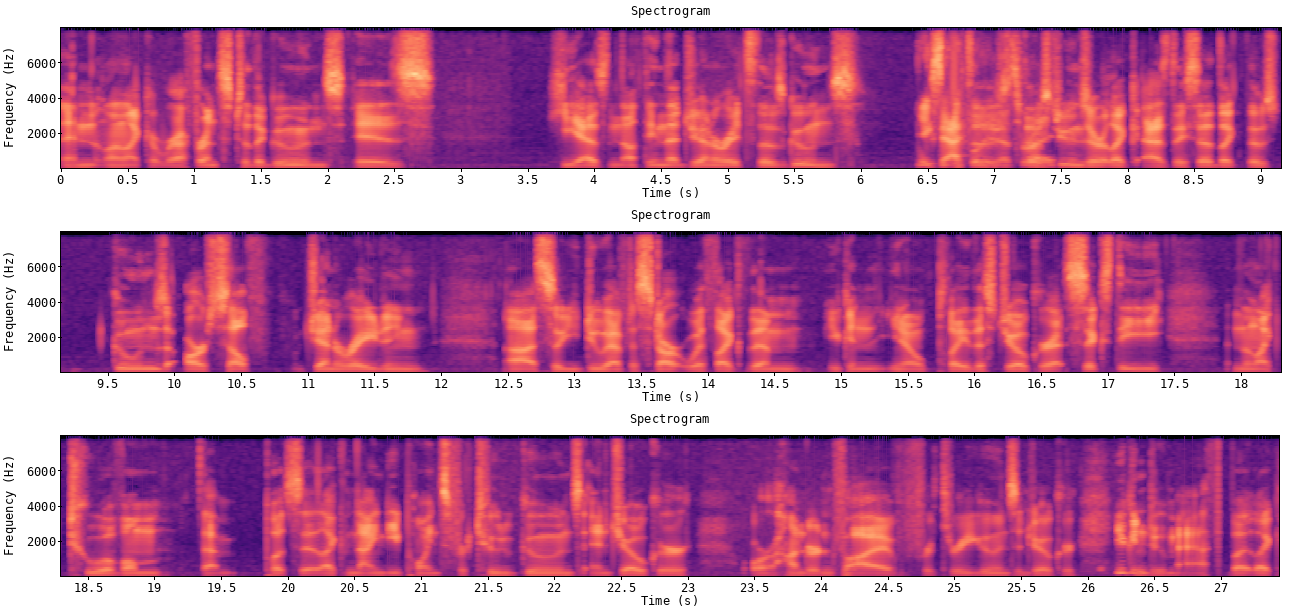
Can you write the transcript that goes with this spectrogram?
and like a reference to the goons is he has nothing that generates those goons. Exactly, Those, that's those goons are like as they said, like those goons are self generating. Uh, so you do have to start with like them. You can you know play this Joker at sixty, and then like two of them that puts it like ninety points for two goons and Joker, or hundred and five for three goons and Joker. You can do math, but like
